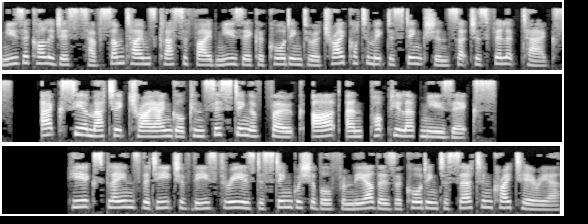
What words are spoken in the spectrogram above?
Musicologists have sometimes classified music according to a trichotomic distinction such as Philip Tagg's axiomatic triangle consisting of folk, art, and popular musics. He explains that each of these three is distinguishable from the others according to certain criteria.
